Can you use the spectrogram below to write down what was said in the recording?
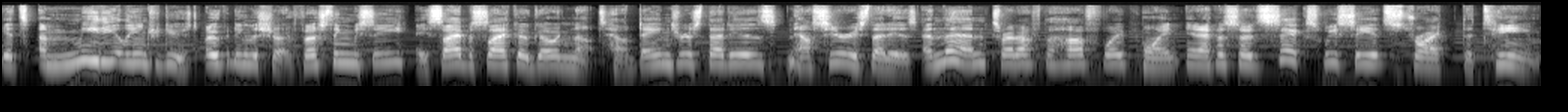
It's immediately introduced, opening the show. First thing we see, a cyber psycho going nuts. How dangerous that is, and how serious that is. And then, right after the halfway point, in episode 6, we see it strike the team.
